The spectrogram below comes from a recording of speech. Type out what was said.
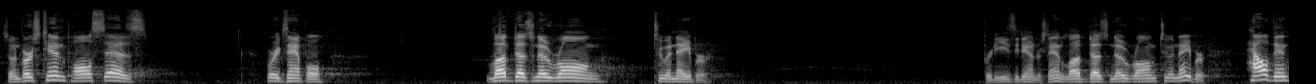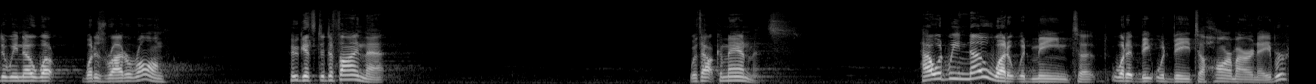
So in verse 10, Paul says, for example, love does no wrong to a neighbor. Pretty easy to understand. Love does no wrong to a neighbor. How then do we know what, what is right or wrong? Who gets to define that? Without commandments. How would we know what it would mean to what it be, would be to harm our neighbor?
